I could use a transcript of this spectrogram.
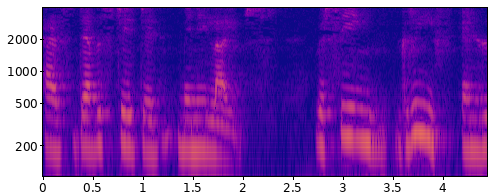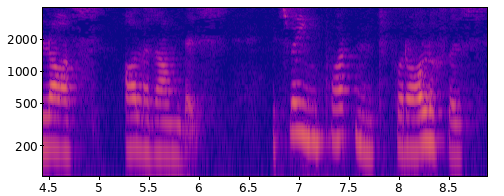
has devastated many lives, we're seeing grief and loss all around us. It's very important for all of us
